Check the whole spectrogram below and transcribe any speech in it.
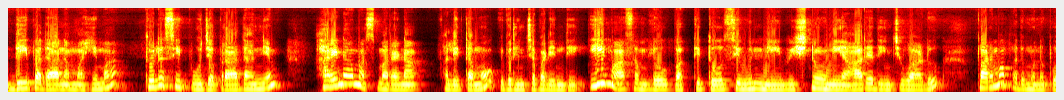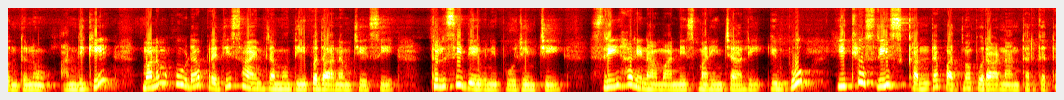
దీపదాన మహిమ తులసి పూజ ప్రాధాన్యం హరినామ స్మరణ ఫలితము వివరించబడింది. ఈ మాసంలో భక్తితో శివుణ్ణి విష్ణువుని ఆరాధించువాడు పరమపదమును పొందును. అందుకే మనం కూడా ప్రతి సాయంత్రము దీపదానం చేసి తులసిదేవిని పూజించి శ్రీహరినామాన్ని స్మరించాలి. ఇంపు ఇట్లు శ్రీ స్కంద పద్మ పురాణాంతర్గత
